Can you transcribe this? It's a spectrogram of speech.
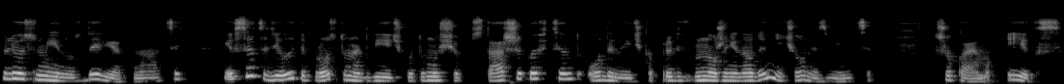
плюс мінус 19. І все це ділити просто на двієчку, тому що старший коефіцієнт одиничка. При множенні на 1 нічого не зміниться. Шукаємо х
